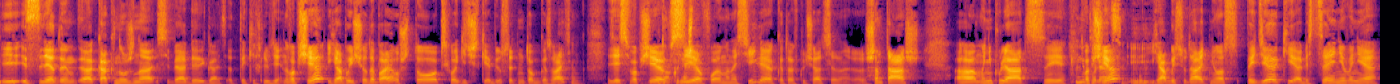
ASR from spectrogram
И исследуем, э, как нужно себя оберегать от таких людей. Но вообще, я бы еще добавил, что психологический абьюз — это не только газлайтинг. Здесь вообще да, все конечно. формы насилия, которые включают в себя э, шантаж, манипуляции. манипуляции. Вообще, mm-hmm. я бы сюда отнес придирки, обесценивание,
